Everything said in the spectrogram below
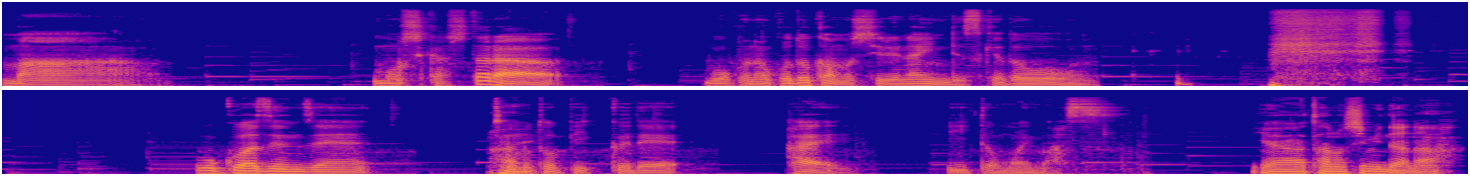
まあ、もしかしたら僕のことかもしれないんですけど、僕は全然そはい、のトピックで、はい、い、いと思います。いやー、楽しみだな。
